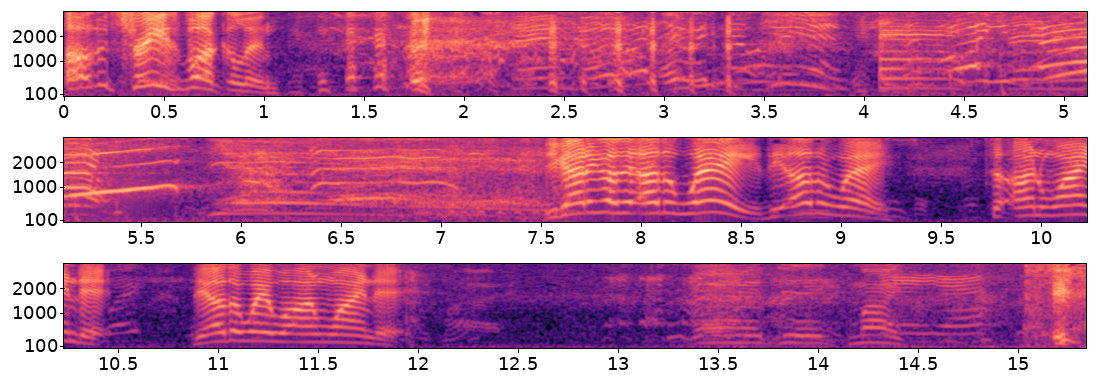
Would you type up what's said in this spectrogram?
Oh, the tree's buckling. You gotta go the other way, the other way to unwind it. The other way will unwind it. It's-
